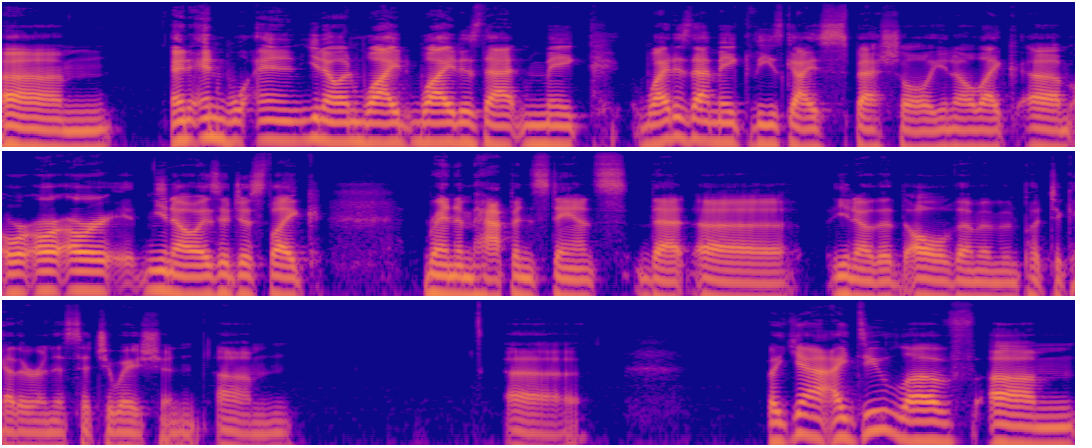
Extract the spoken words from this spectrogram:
Um and and and you know and why why does that make why does that make these guys special, you know, like um or or or you know, is it just like random happenstance that uh you know that all of them have been put together in this situation. Um uh but yeah, I do love um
